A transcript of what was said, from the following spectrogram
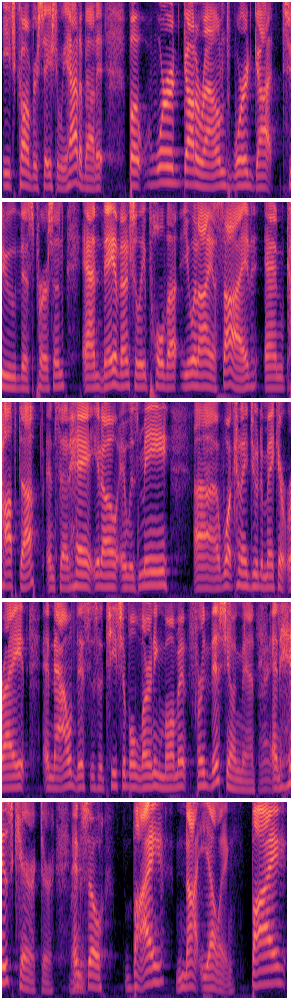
each conversation we had about it. But word got around, word got to this person, and they eventually pulled up, you and I aside and copped up and said, Hey, you know, it was me. Uh, what can I do to make it right? And now this is a teachable learning moment for this young man and his character. And so by not yelling, by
